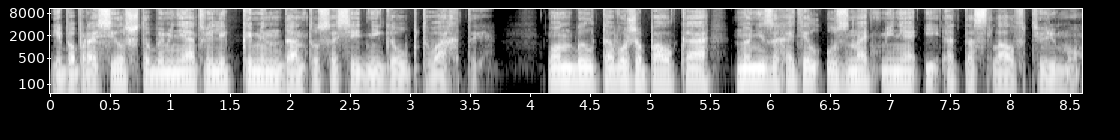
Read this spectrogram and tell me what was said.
и попросил, чтобы меня отвели к коменданту соседней гауптвахты. Он был того же полка, но не захотел узнать меня и отослал в тюрьму.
